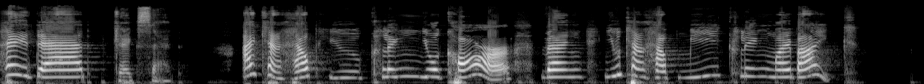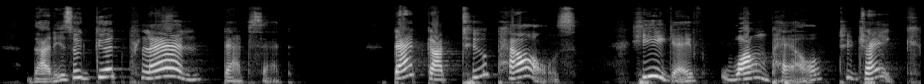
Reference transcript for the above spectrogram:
Hey, Dad, Jake said. I can help you clean your car. Then you can help me clean my bike. That is a good plan, Dad said. Dad got two pails. He gave one pail to Jake.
